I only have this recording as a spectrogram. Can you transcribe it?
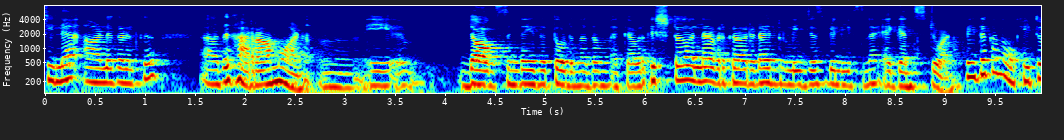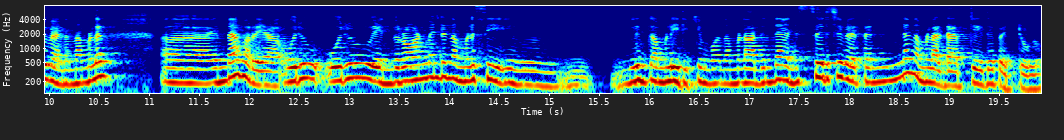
ചില ആളുകൾക്ക് അത് ഹറാമുമാണ് ഈ ഡോഗ്സിന്റെ ഇത് തൊടുന്നതും ഒക്കെ അവർക്ക് ഇഷ്ടമല്ല അവർക്ക് അവരുടെ റിലീജിയസ് ബിലീഫ്സിന് എഗൻസ്റ്റുമാണ് അപ്പോൾ ഇതൊക്കെ നോക്കിയിട്ട് വേണം. നമ്മൾ എന്താ പറയുക ഒരു ഒരു എൻവിറോൺമെന്റ് നമ്മൾ നമ്മൾ ഇരിക്കുമ്പോൾ നമ്മൾ അതിന്റെ അനുസരിച്ച് തന്നെ നമ്മൾ അഡാപ്റ്റ് ചെയ്തേ പറ്റുള്ളൂ.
